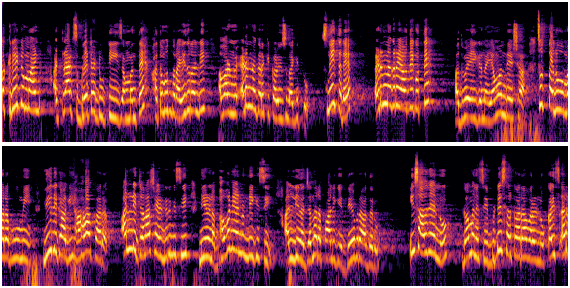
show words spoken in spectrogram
A creative mind attracts greater duties ಎಂಬಂತೆ ಹತ್ತೊಂಬತ್ತು ನೂರ ಐದರಲ್ಲಿ ಅವರನ್ನು ಎಡನ್ ನಗರಕ್ಕೆ ಕಳುಹಿಸಲಾಗಿತ್ತು. ಸ್ನೇಹಿತರೆ, ಎಡನ್ ನಗರ ಯಾವುದೇ ಗೊತ್ತೇ? ಅದುವೇ ಈಗಿನ ಯಮನ್ ದೇಶ. ಸುತ್ತಲೂ ಮರಭೂಮಿ, ನೀರಿಗಾಗಿ ಹಾಹಾಕಾರ. ಅಲ್ಲಿ ಜಲಾಶಯ ನಿರ್ಮಿಸಿ, ನೀರಿನ ಭವನೆಯನ್ನು ನೀಗಿಸಿ, ಅಲ್ಲಿನ ಜನರ ಪಾಲಿಗೆ ದೇವರಾದರು. ಈ ಸಾಧನೆಯನ್ನು ಗಮನಿಸಿ ಬ್ರಿಟಿಷ್ ಸರ್ಕಾರ ಅವರನ್ನು ಕೈಸರ್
